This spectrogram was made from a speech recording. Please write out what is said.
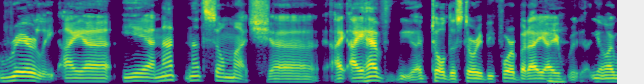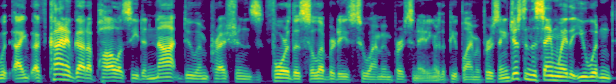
Rarely. I uh yeah, not not so much. Uh I I have I've told the story before, but I I you know I would I I've kind of got a policy to not do impressions for the celebrities who I'm impersonating or the people I'm impersonating. Just in the same way that you wouldn't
